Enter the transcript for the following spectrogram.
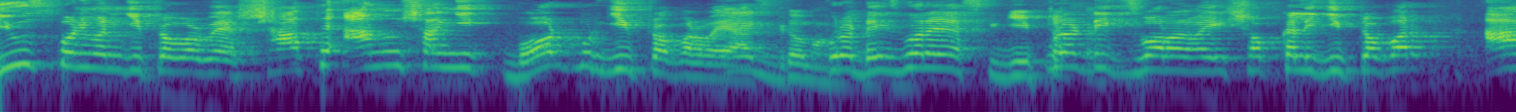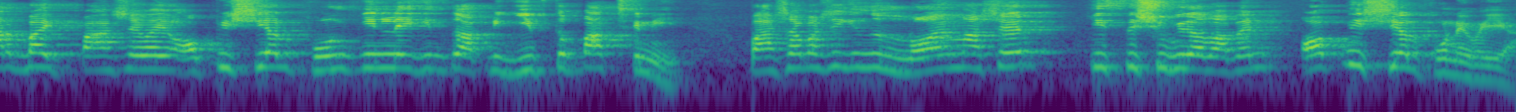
ইউজ পরিমাণ গিফট অফার ভাই সাথে আনুষঙ্গিক ভরপুর গিফট অফার ভাই একদম পুরো ডেস্ক ভরে আজকে গিফট পুরো ডিক্স ভরা ভাই সব খালি গিফট অফার আর ভাই পাশে ভাই অফিসিয়াল ফোন কিনলেই কিন্তু আপনি গিফট তো পাচ্ছেনই। পাশাপাশি কিন্তু নয় মাসের কিস্তির সুবিধা পাবেন অফিসিয়াল ফোনে ভাইয়া।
